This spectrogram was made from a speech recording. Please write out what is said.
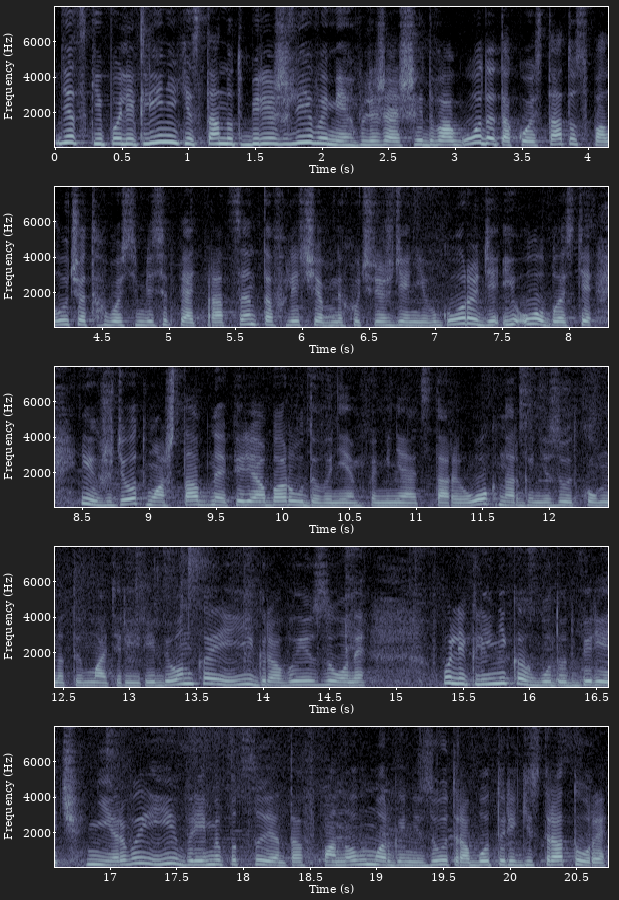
Детские поликлиники станут бережливыми. В ближайшие два года такой статус получат 85% лечебных учреждений в городе и области. Их ждет масштабное переоборудование. Поменяют старые окна, организуют комнаты матери и ребенка и игровые зоны. В поликлиниках будут беречь нервы и время пациентов. По-новому организуют работу регистратуры.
